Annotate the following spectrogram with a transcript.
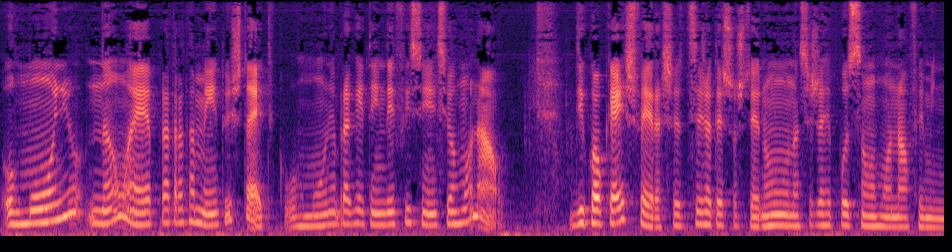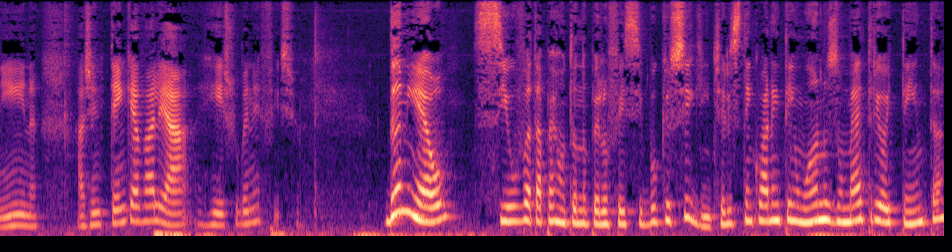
hormônio não é para tratamento estético. hormônio é para quem tem deficiência hormonal de qualquer esfera, seja testosterona, seja reposição hormonal feminina, a gente tem que avaliar risco-benefício. Daniel Silva está perguntando pelo Facebook o seguinte: eles têm 41 anos, 1,80m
